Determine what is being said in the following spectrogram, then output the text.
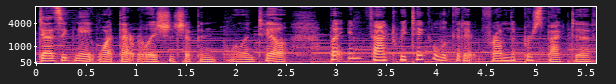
designate what that relationship in, will entail, but in fact, we take a look at it from the perspective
